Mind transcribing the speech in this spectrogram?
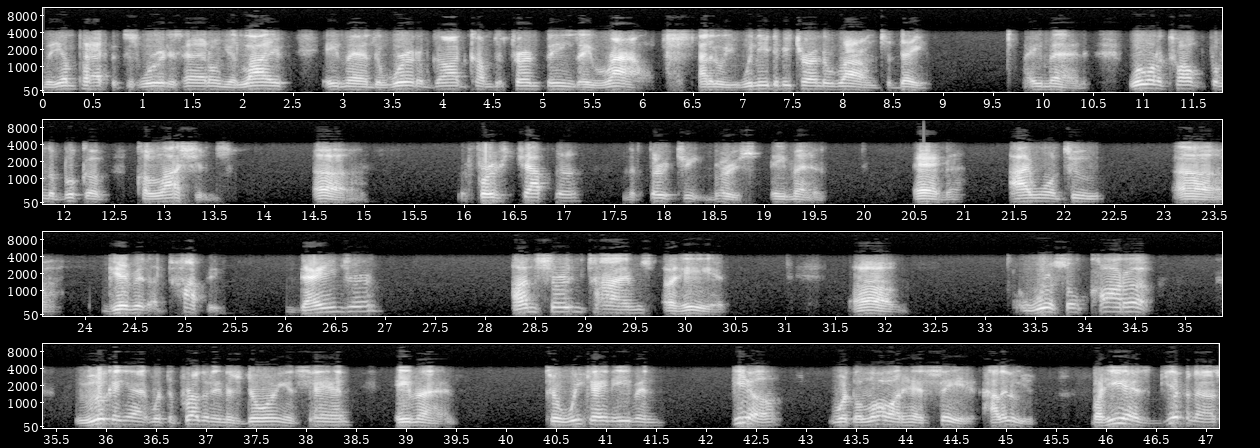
the impact that this word has had on your life. Amen. The word of God comes to turn things around. Hallelujah. We need to be turned around today. Amen. We want to talk from the book of Colossians, uh, the first chapter, the 13th verse. Amen. And I want to uh, give it a topic danger, uncertain times ahead. Um, we're so caught up looking at what the president is doing and saying, Amen, till we can't even hear what the Lord has said. Hallelujah. But He has given us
